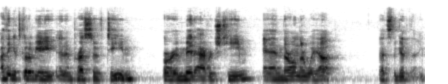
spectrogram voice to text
I think it's going to be an impressive team or a mid-average team, and they're on their way up. That's the good thing.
